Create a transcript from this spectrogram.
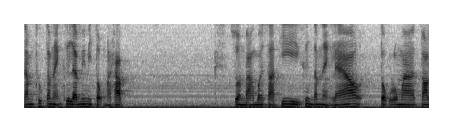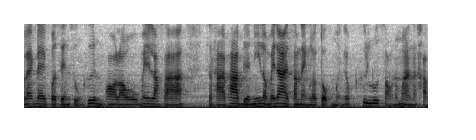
ตำทุกตำแหน่งขึ้นแล้วไม่มีตกนะครับ ส่วนบางบริษัทที่ขึ้นตำแหน่งแล้วตกลงมาตอนแรกได้เปอร์เซ็นต์สูงขึ้น พอเราไม่รักษาสถานภาพเดือนนี้เราไม่ได้ตำแหน่งเราตกเหมือนกับขึ้นรูดเสาน้ำมันนะครับ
